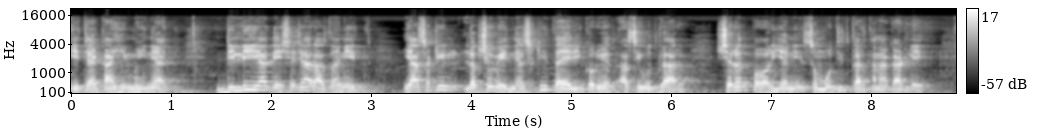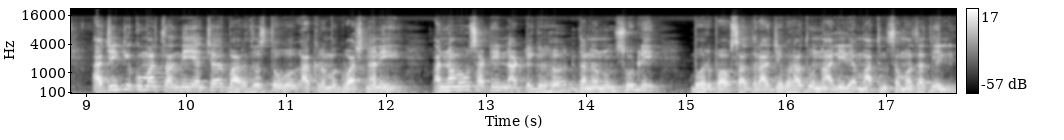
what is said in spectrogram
येत्या काही महिन्यात दिल्ली या देशाच्या राजधानीत यासाठी लक्ष वेधण्यासाठी तयारी करूयात असे उद्गार शरद पवार यांनी संबोधित करताना काढले. अजिंक्य कुमार यांच्या भारदस्त व आक्रमक भाषणाने अण्णाभाऊ साठे नाट्यगृह दणानून सोडले. भर पावसात राज्यभरातून आलेल्या मातंग समाजातील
